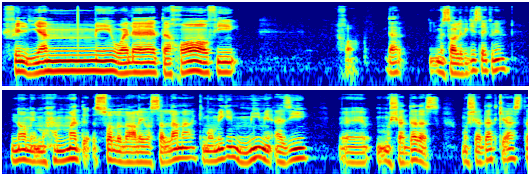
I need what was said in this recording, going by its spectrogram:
فی الیم ولا تخافی. خب در مثال دیگه سعی کنین. نام محمد صلی الله علیه و سلم که ما میگیم میم ازی مشدد است. مشدد که است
